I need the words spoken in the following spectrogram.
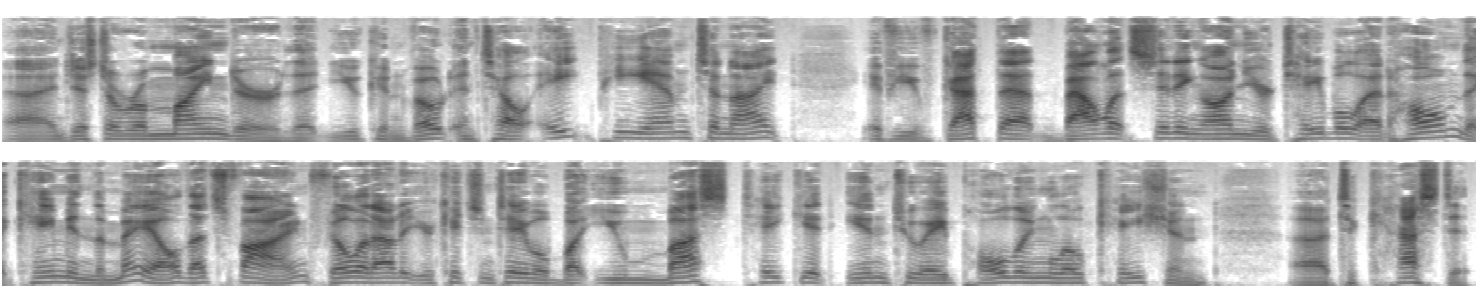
Uh, and just a reminder that you can vote until 8 p.m. tonight. If you've got that ballot sitting on your table at home that came in the mail, that's fine. Fill it out at your kitchen table, but you must take it into a polling location uh, to cast it.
